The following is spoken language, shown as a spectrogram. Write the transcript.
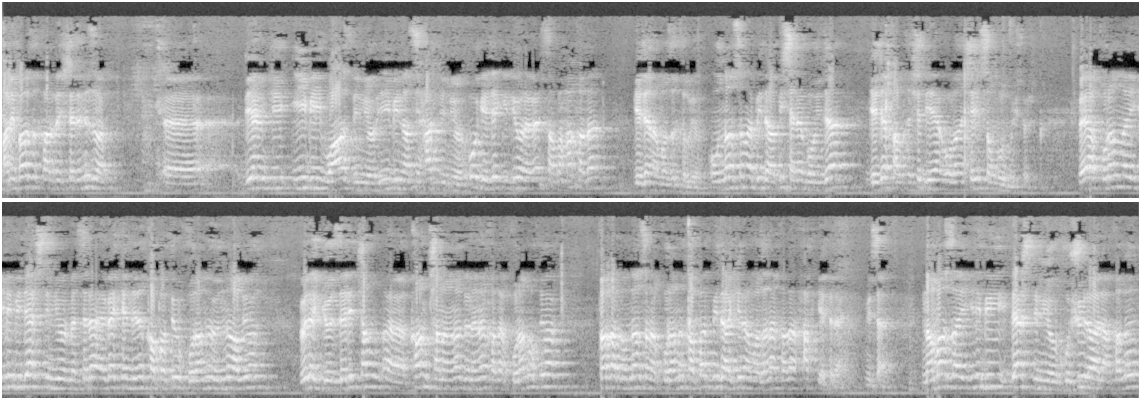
hani bazı kardeşlerimiz var ee, diyelim ki iyi bir vaaz dinliyor, iyi bir nasihat dinliyor. O gece gidiyor eve sabaha kadar gece namazı kılıyor. Ondan sonra bir daha bir sene boyunca gece kalkışı diye olan şey son bulmuştur. Veya Kur'an'la ilgili bir ders dinliyor mesela eve kendini kapatıyor, Kur'an'ı önüne alıyor. Böyle gözleri çan, e, kan çanağına dönene kadar Kur'an okuyor. Fakat ondan sonra Kur'an'ı kapat bir dahaki Ramazan'a kadar hak getire misal. Namazla ilgili bir ders dinliyor kuşuyla alakalı.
